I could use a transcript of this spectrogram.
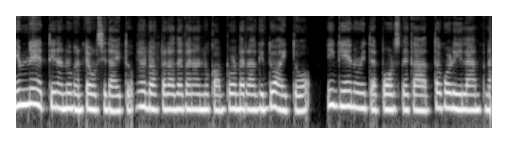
ನಿಮ್ನೆ ಎತ್ತಿ ನಾನು ಗಂಟೆ ಹೊಡ್ಸಿದಾಯ್ತು. ನೀವು ಡಾಕ್ಟರ್ ಆದಾಗ ನಾನು ಕಾಂಪೌಂಡರ್ ಆಗಿದ್ದು ಆಯ್ತು. ಈಗೇನು ಈ ತೆಪ್ಪ ಓಡಿಸ್ಬೇಕಾ ತಗೊಳ್ಳಿ ಲ್ಯಾಂಪ್ನ.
